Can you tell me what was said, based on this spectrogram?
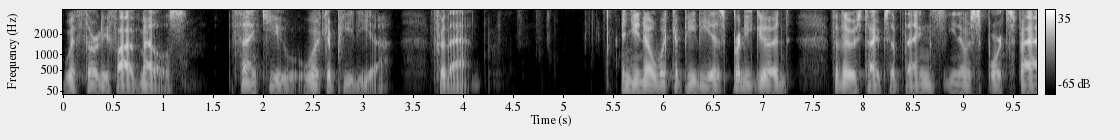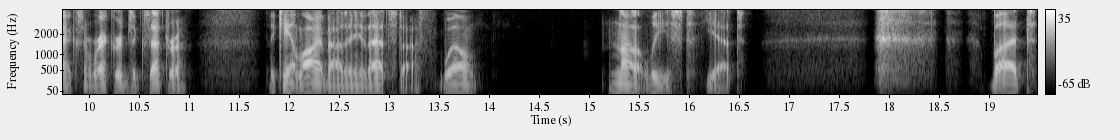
with 35 medals. Thank you, Wikipedia, for that. And you know, Wikipedia is pretty good for those types of things, you know, sports facts and records, etc. They can't lie about any of that stuff. Well, not at least yet. but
